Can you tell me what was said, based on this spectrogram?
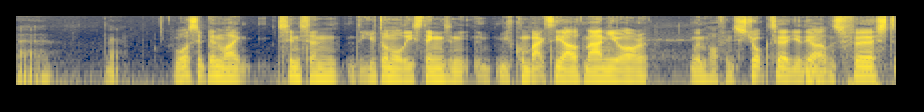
Uh, What's it been like since then that you've done all these things and you've come back to the Isle of Man? You are a Wim Hof instructor. You're the Yeah. island's first.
